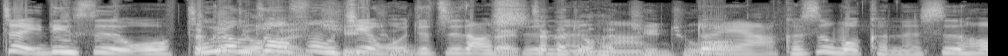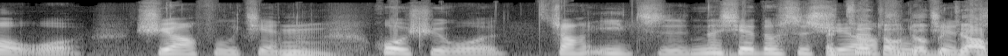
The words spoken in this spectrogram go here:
这一定是我不用做复健，我就知道失能啊。这个就很清楚。对呀，可是我可能事后我需要复健，嗯，或许我装义肢，那些都是需要。这种就比较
